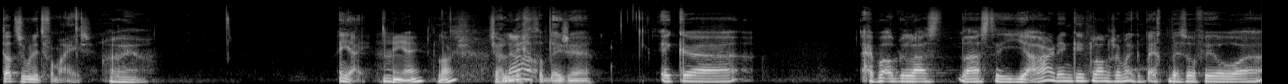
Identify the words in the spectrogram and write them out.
Dat is hoe dit voor mij is. Oh, ja. En jij? En jij, Lars? Jouw Nou, licht op deze. Ik eh, heb me ook de laatste, laatste jaar, denk ik, langzaam. Ik heb echt best wel veel eh,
